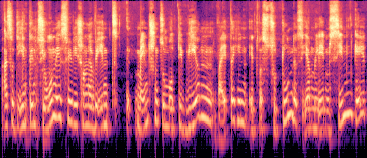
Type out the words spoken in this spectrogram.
Also die Intention ist, wie schon erwähnt, Menschen zu motivieren, weiterhin etwas zu tun, das ihrem Leben Sinn geht,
